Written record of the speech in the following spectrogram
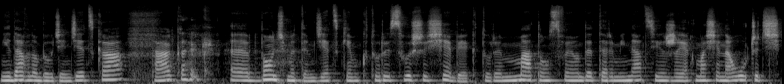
Niedawno był Dzień Dziecka, tak? E, Bądźmy tym dzieckiem, który słyszy siebie, który ma tą swoją determinację, że jak ma się nauczyć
